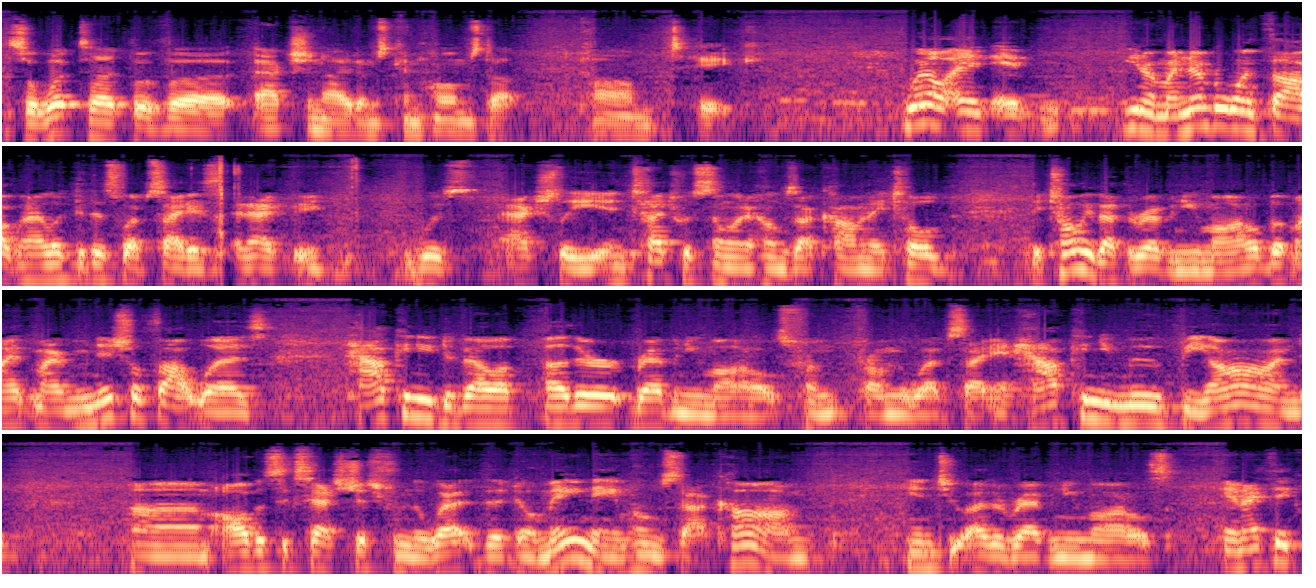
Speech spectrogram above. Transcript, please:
So, what type of uh, action items can Homes.com take? Well, and, and you know, my number one thought when I looked at this website is, and I was actually in touch with someone at Homes.com, and they told they told me about the revenue model. But my, my initial thought was, how can you develop other revenue models from from the website, and how can you move beyond um, all the success just from the web, the domain name Homes.com into other revenue models. And I think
